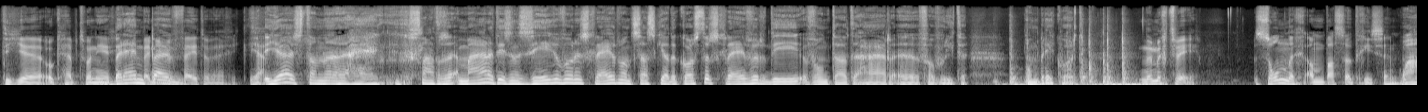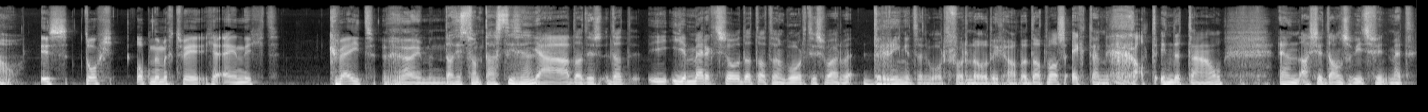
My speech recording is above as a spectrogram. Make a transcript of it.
die je ook hebt wanneer je bij feiten werkt. Ja. Juist, dan slaat er... Maar het is een zegen voor een schrijver, want Saskia de Koster, schrijver, die vond dat haar eh, favoriete ontbreekwoord. Nummer 2. Zonder ambassadrice Wauw. Is toch op nummer 2 geëindigd kwijtruimen. Dat is fantastisch, hè? Ja, dat is, dat, je merkt zo dat dat een woord is waar we dringend een woord voor nodig hadden. Dat was echt een gat in de taal. En als je dan zoiets vindt met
